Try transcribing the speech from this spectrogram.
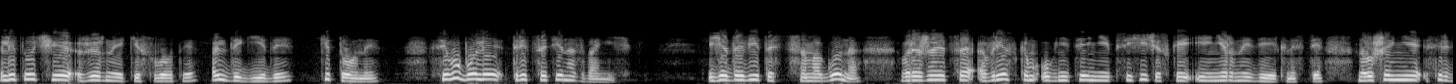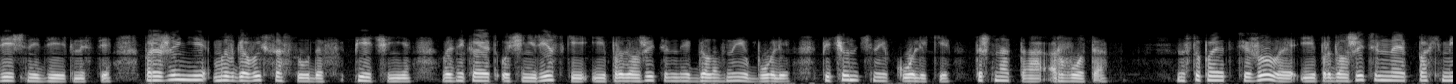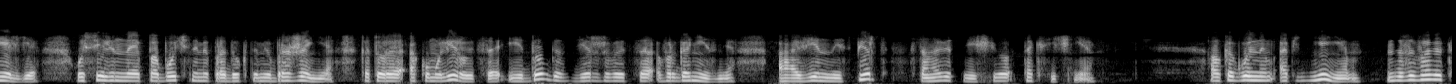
летучие жирные кислоты, альдегиды, кетоны. Всего более 30 названий. Ядовитость самогона выражается в резком угнетении психической и нервной деятельности, нарушении сердечной деятельности, поражении мозговых сосудов, печени, возникают очень резкие и продолжительные головные боли, печеночные колики, тошнота, рвота наступает тяжелое и продолжительное похмелье, усиленное побочными продуктами брожения, которое аккумулируется и долго сдерживается в организме, а винный спирт становится еще токсичнее. Алкогольным опьянением называют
